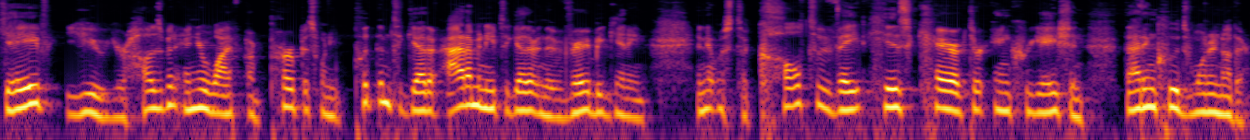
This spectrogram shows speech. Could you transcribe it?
gave you, your husband and your wife, a purpose when He put them together, Adam and Eve together in the very beginning. And it was to cultivate His character in creation. That includes one another.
